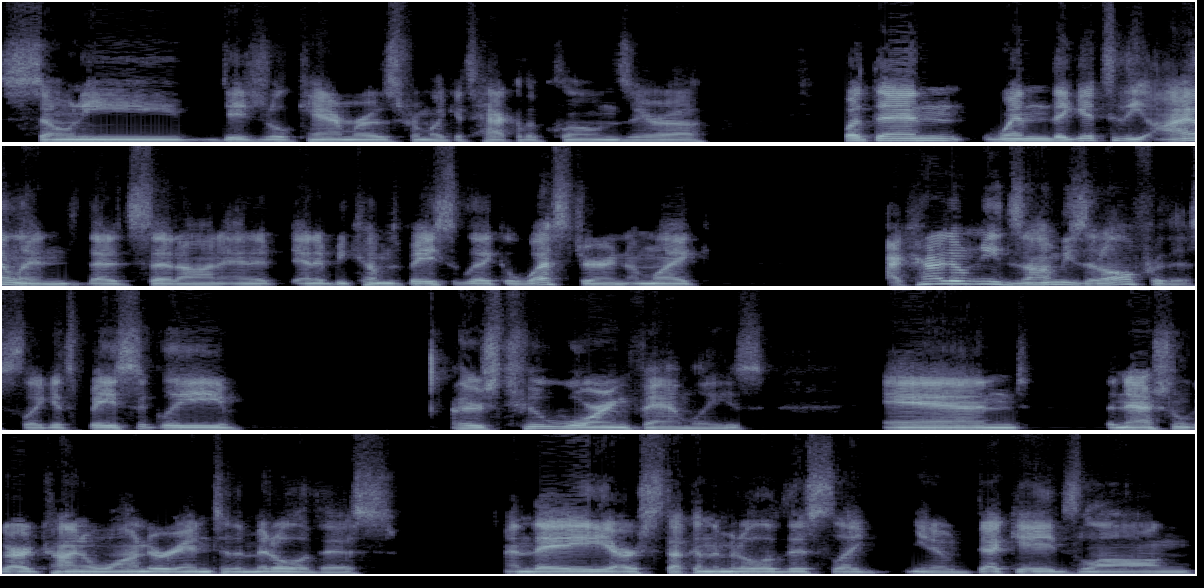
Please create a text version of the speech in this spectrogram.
sony digital cameras from like attack of the clones era. But then when they get to the island that it's set on and it and it becomes basically like a western i'm like i kind of don't need zombies at all for this. Like it's basically there's two warring families and the national guard kind of wander into the middle of this and they are stuck in the middle of this like you know decades long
